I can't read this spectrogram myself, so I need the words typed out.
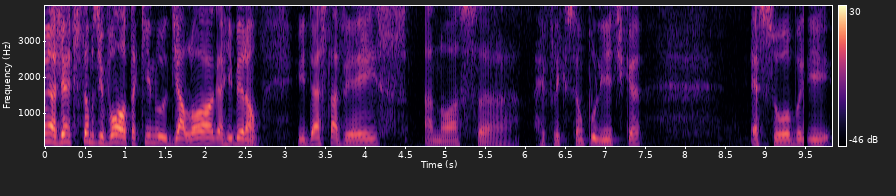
minha gente, estamos de volta aqui no Dialoga Ribeirão. E desta vez a nossa reflexão política é sobre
